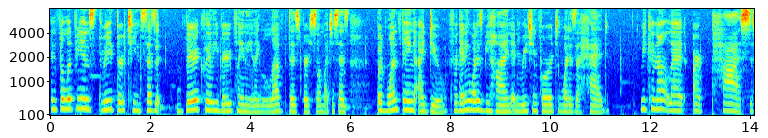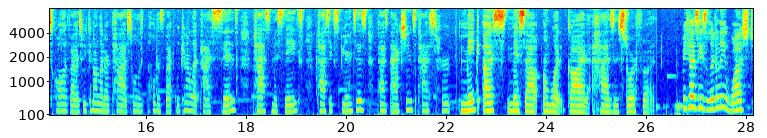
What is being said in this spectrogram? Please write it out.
And Philippians 3:13 says it very clearly, very plainly, and I love this verse so much. It says, "But one thing I do, forgetting what is behind and reaching forward to what is ahead." We cannot let our past disqualify us. We cannot let our past hold us, hold us back. We cannot let past sins, past mistakes, past experiences, past actions, past hurt make us miss out on what God has in store for us. Because He's literally washed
